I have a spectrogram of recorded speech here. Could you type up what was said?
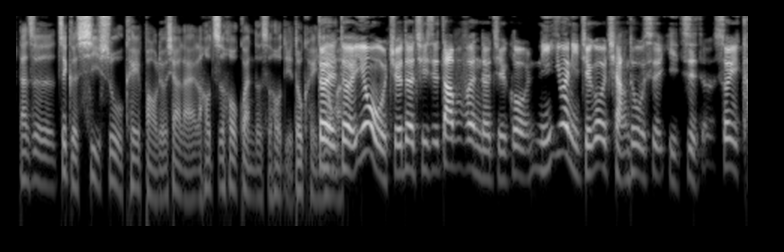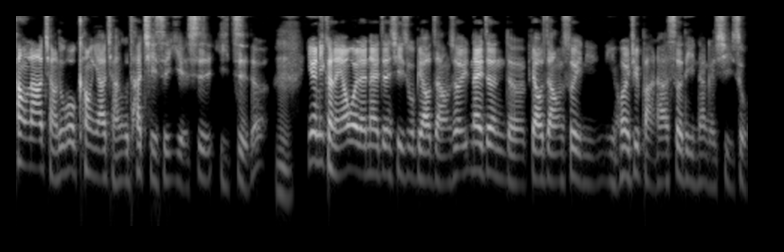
但是这个系数可以保留下来，然后之后灌的时候也都可以用。对对，因为我觉得其实大部分的结构，你因为你结构强度是一致的，所以抗拉强度或抗压强度它其实也是一致的。嗯，因为你可能要为了耐震系数标章，所以耐震的标章，所以你你会去把它设定那个系数。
